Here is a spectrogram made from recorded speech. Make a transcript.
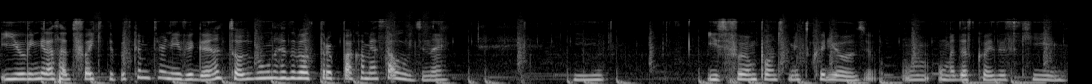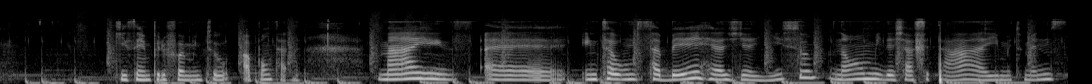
E o engraçado foi que depois que eu me tornei vegana, todo mundo resolveu se preocupar com a minha saúde, né? E isso foi um ponto muito curioso. Um, uma das coisas que, que sempre foi muito apontada. Mas, é, então, saber reagir a isso, não me deixar afetar e muito menos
